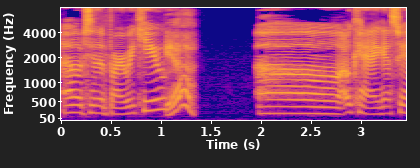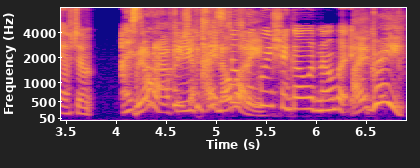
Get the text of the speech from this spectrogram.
Oh, to the barbecue? Yeah, Oh, okay. I guess we have to. I still don't have to. we You should- can say nobody. think we should go with nobody. I agree.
